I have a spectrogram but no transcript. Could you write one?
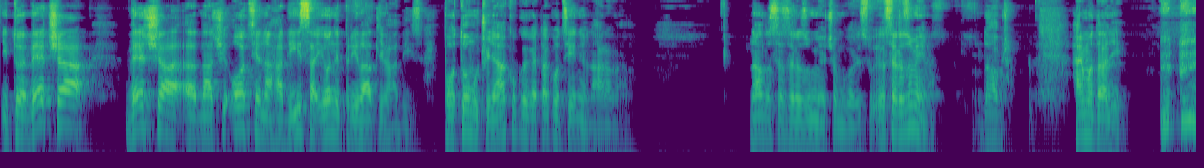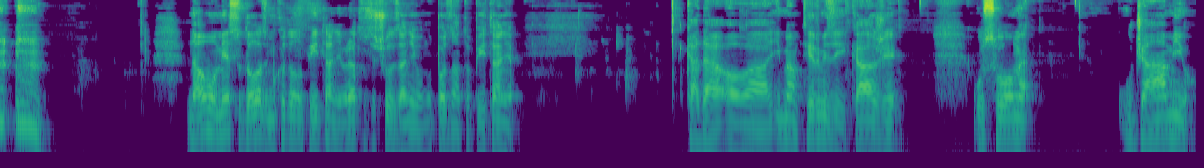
I to je veća, veća eh, znači, ocjena hadisa i on je privatljiv hadis. Po tom učenjaku koji ga tako ocjenio, naravno. Nadam da se razumije o čemu govori su. Jel se razumijem? Dobro. Hajmo dalje. Na ovom mjestu dolazimo kod onog pitanja, vjerojatno se čuli za njega ono poznato pitanje, kada ova, imam Tirmizi kaže u svome, u džamiju,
